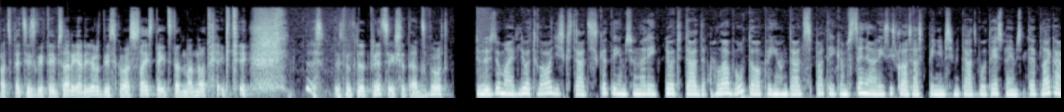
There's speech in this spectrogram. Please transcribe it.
pats pēc izglītības arī ar juridisko saistīts, tad man noteikti, es, es būtu ļoti priecīgs, ja tāds būtu. Es domāju, ļoti loģisks tāds skatījums un arī ļoti tāda laba utopija un tāds patīkams scenārijs izklausās, pieņemsim, tāds būtu iespējams. Tāpat laikā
